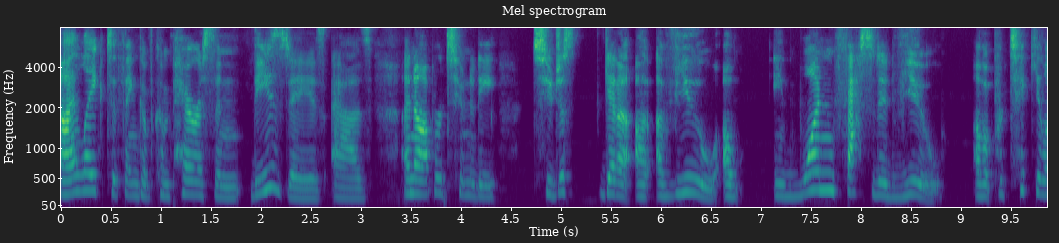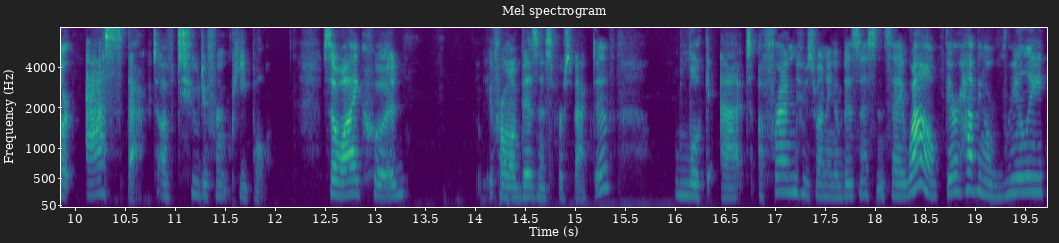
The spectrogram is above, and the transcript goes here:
i like to think of comparison these days as an opportunity to just get a, a, a view a, a one faceted view of a particular aspect of two different people. So I could, from a business perspective, look at a friend who's running a business and say, wow, they're having a really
